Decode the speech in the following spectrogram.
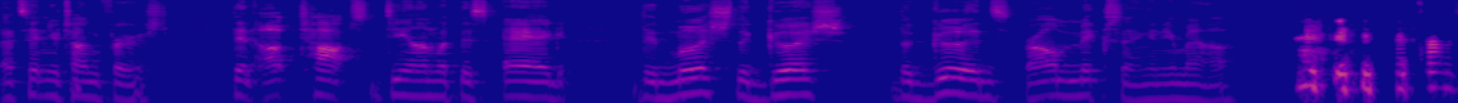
That's hitting your tongue first. Then up top's dealing with this egg. The mush, the gush, the goods are all mixing in your mouth. That sounds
